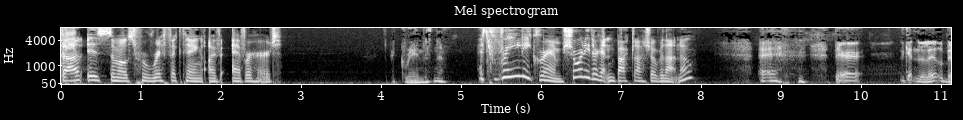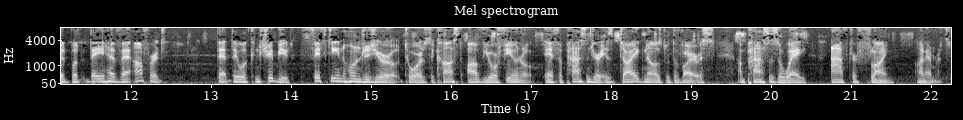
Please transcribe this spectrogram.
That is the most horrific thing I've ever heard. It's a bit grim, isn't it? It's really grim. Surely they're getting backlash over that, no? Uh, they're getting a little bit, but they have uh, offered that they will contribute 1500 euro towards the cost of your funeral if a passenger is diagnosed with the virus and passes away after flying on Emirates.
